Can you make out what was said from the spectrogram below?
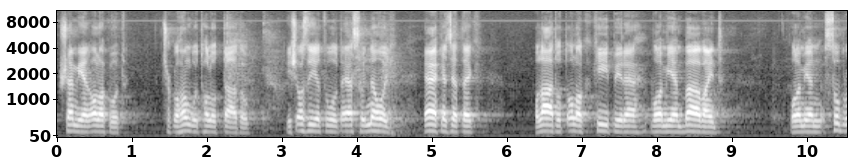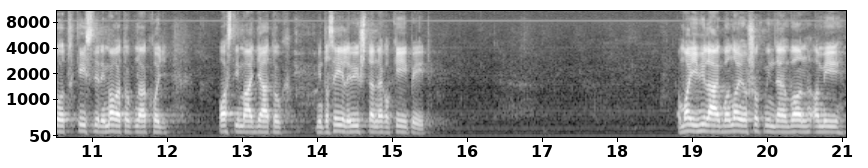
semmilyen alakot, csak a hangot hallottátok. És azért volt ez, hogy nehogy elkezdetek a látott alak képére valamilyen bálványt, valamilyen szobrot készíteni magatoknak, hogy azt imádjátok, mint az élő Istennek a képét. A mai világban nagyon sok minden van, ami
